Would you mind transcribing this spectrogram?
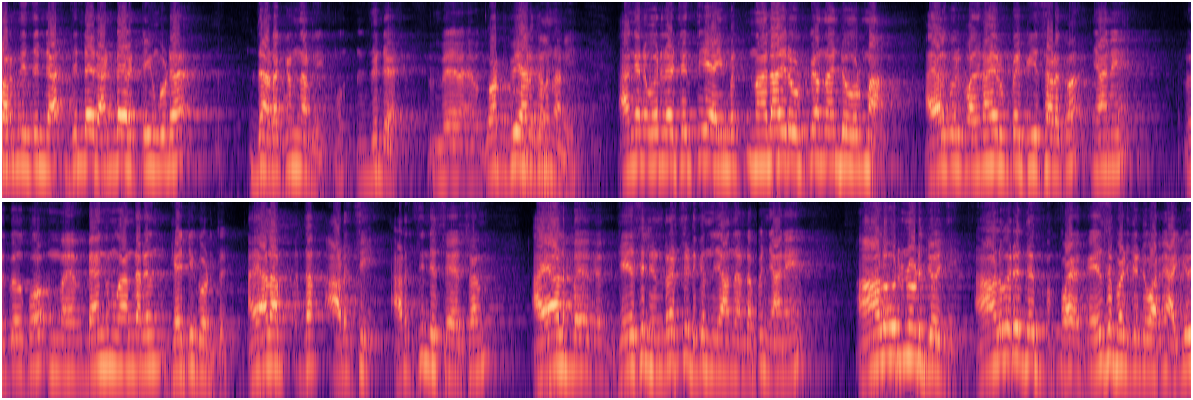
പറഞ്ഞ് ഇതിന്റെ ഇതിന്റെ രണ്ടിരട്ടിയും കൂടെ ഇത് അടക്കണം എന്നറിയും ഇതിന്റെ കോർട്ട് ഫീ അടക്കണം എന്നറിയും അങ്ങനെ ഒരു ലക്ഷത്തി അമ്പത്തിനാലായിരം നാലായിരം എന്നാണ് എന്റെ ഓർമ്മ. അയാൾക്ക് ഒരു പതിനായിരം ഉറുപ്പ്യ ഫീസ് അടക്കം ഞാൻ ബാങ്ക് മുഖാന്തരം കയറ്റി കൊടുത്ത്. അയാൾ അടച്ചി അടച്ച് അടച്ചതിന്റെ ശേഷം അയാൾ കേസിൽ ഇൻട്രസ്റ്റ് എടുക്കുന്നില്ല എന്ന് കണ്ടപ്പോൾ ഞാൻ ആളൂരിനോട് ചോദിച്ചു. ആളൂർ ഇത് കേസ് പഠിച്ചിട്ട് പറഞ്ഞു അയ്യോ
